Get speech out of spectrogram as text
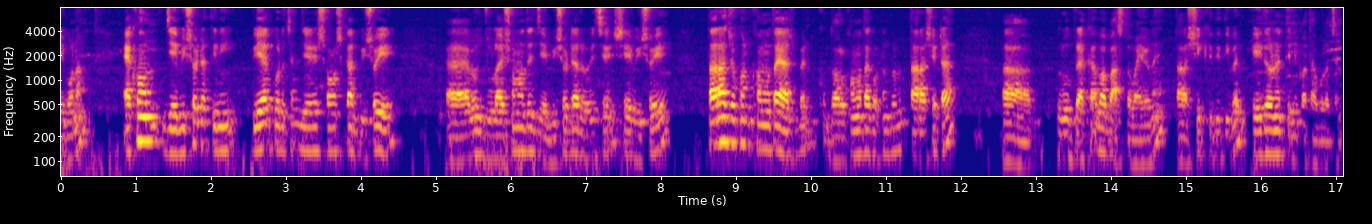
নেব না। এখন যে বিষয়টা তিনি ক্লিয়ার করেছেন যে সংস্কার বিষয়ে এবং জুলাই সনদের যে বিষয়টা রয়েছে সে বিষয়ে তারা যখন ক্ষমতায় আসবেন, দল ক্ষমতা গঠন করবেন, তারা সেটা রূপরেখা বা বাস্তবায়নে তারা স্বীকৃতি দিবেন। এই ধরনের তিনি কথা বলেছেন।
